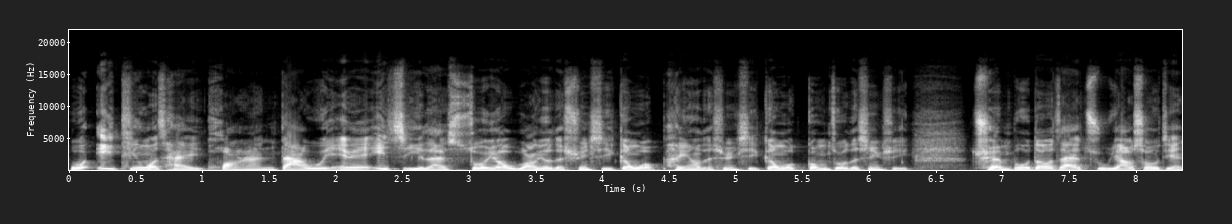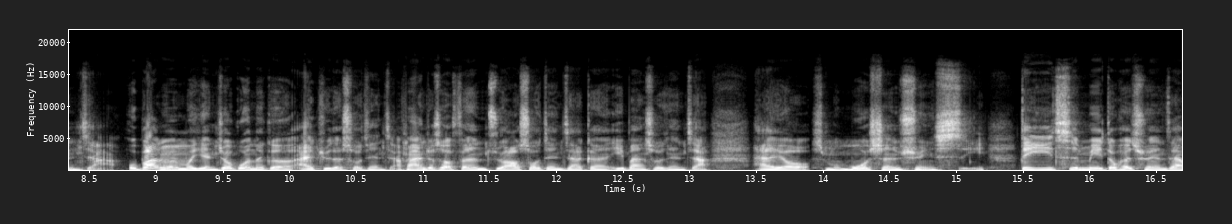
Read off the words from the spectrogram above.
我一听我才恍然大悟，因为一直以来所有网友的讯息、跟我朋友的讯息、跟我工作的讯息，全部都在主要收件夹。我不知道你们有没有研究过那个 IG 的收件夹，反正就是有分主要收件夹跟一般收件夹，还有什么陌生讯息。第一次密都会出现在。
